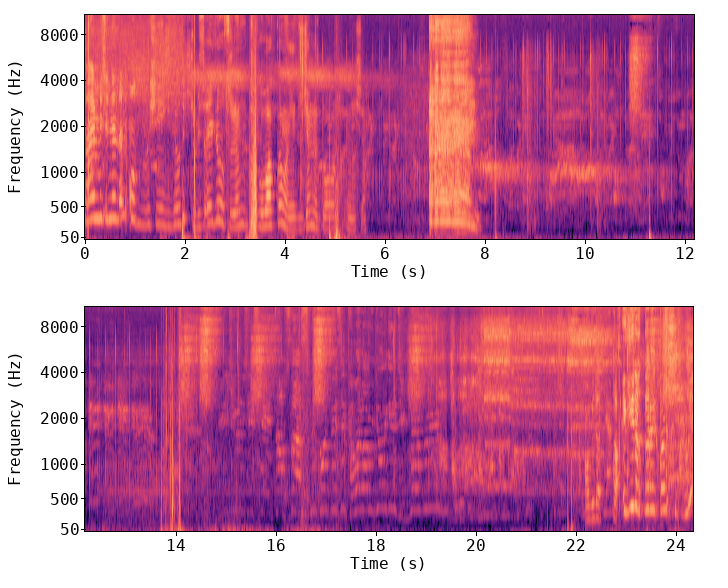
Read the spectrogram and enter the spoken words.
Yani biz neden o şeye gidiyorduk ki biz evde oturuyorum. Bu baklama ya diyeceğim de doğru neyse. Abi da daha iki dakika reklam Bir.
